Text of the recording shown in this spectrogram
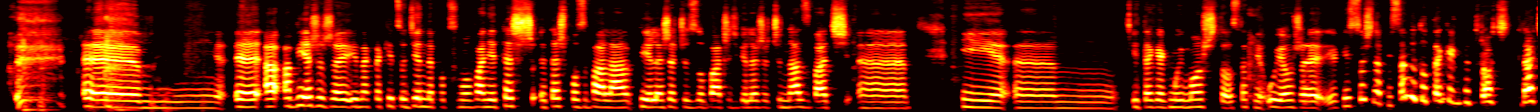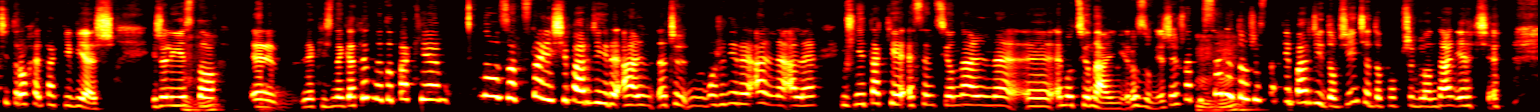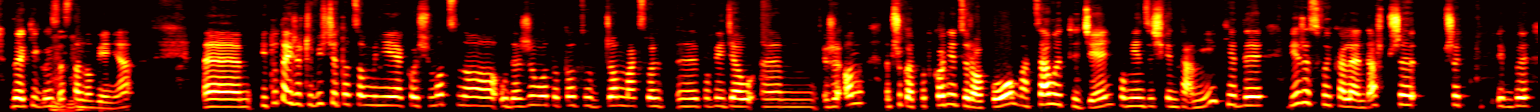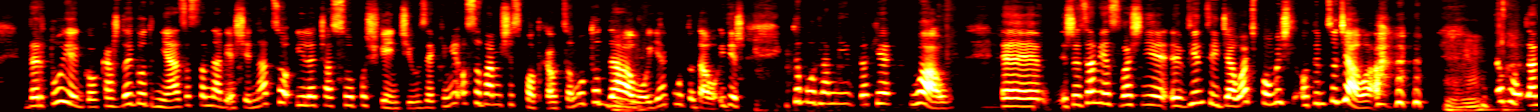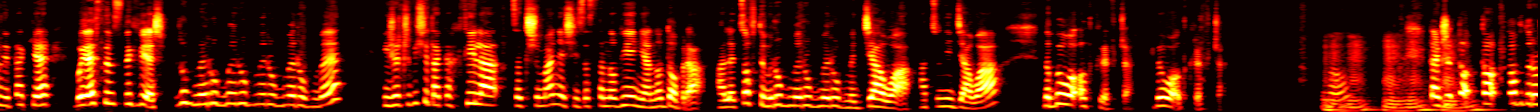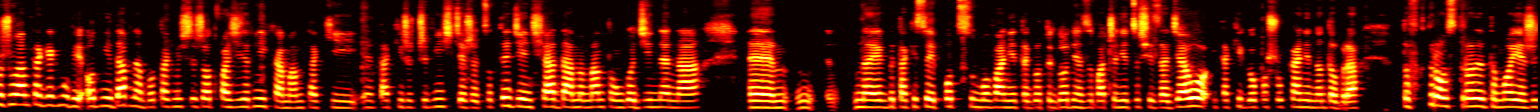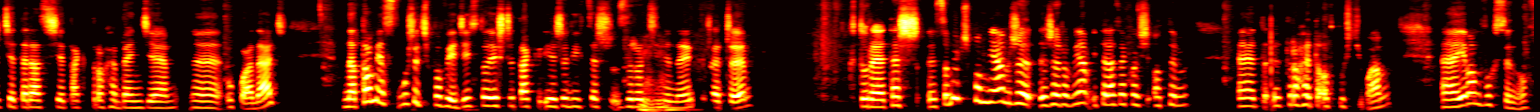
E, a, a wierzę, że jednak takie codzienne podsumowanie też, też pozwala wiele rzeczy zobaczyć, wiele rzeczy nazwać. I, I tak jak mój mąż to ostatnio ujął, że jak jest coś napisane, to tak jakby traci, traci trochę taki wiesz. Jeżeli jest to mhm. e, jakieś negatywne, to takie no, staje się bardziej realne, znaczy może nie realne, ale już nie takie esencjonalne e, emocjonalnie, rozumiesz? Że już napisane -hmm. to już jest takie bardziej do wzięcia, do poprzyglądania się, do jakiegoś -hmm. zastanowienia. I tutaj rzeczywiście to, co mnie jakoś mocno uderzyło, to to, co John Maxwell e, powiedział, że on na przykład pod koniec roku ma cały tydzień pomiędzy świętami, kiedy bierze swój kalendarz, prze, jakby wertuje go każdego dnia, zastanawia się, na co ile czasu poświęcił, z jakimi osobami się spotkał, co mu to dało, mhm. jak mu to dało. I wiesz, i to było dla mnie takie wow, że zamiast właśnie więcej działać, pomyśl o tym, co działa. Mhm. to było dla mnie takie, bo ja jestem z tych, wiesz, róbmy, róbmy, róbmy, róbmy, róbmy. I rzeczywiście taka chwila zatrzymania się, zastanowienia, no dobra, ale co w tym róbmy, róbmy, róbmy działa, a co nie działa, no było odkrywcze, było odkrywcze. No. Mm -hmm, Także to, mhm. to, to wdrożyłam, tak jak mówię, od niedawna, bo tak myślę, że od października mam taki, taki rzeczywiście, że co tydzień siadam, mam tą godzinę na, na jakby takie sobie podsumowanie tego tygodnia, zobaczenie, co się zadziało i takiego poszukanie, no dobra, to w którą stronę to moje życie teraz się tak trochę będzie e, układać. Natomiast muszę Ci powiedzieć, to jeszcze tak, jeżeli chcesz z rodzinnych mhm. rzeczy, które też sobie przypomniałam, że, że robiłam i teraz jakoś o tym e, trochę to odpuściłam. E, ja mam dwóch synów,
